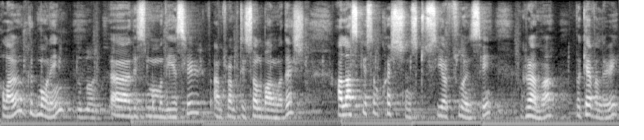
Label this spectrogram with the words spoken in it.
Hello, good morning. Good morning. Uh, this is Mohammad Yasir. I'm from Tisol, Bangladesh. I'll ask you some questions to see your fluency, grammar, vocabulary,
